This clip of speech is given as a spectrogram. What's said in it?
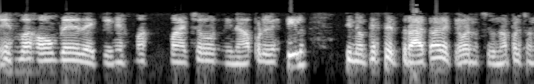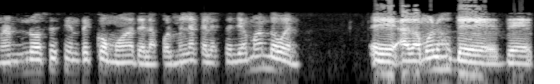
es más hombre, de quién es más macho, ni nada por el estilo, sino que se trata de que, bueno, si una persona no se siente cómoda de la forma en la que le están llamando, bueno, eh, hagámoslo de, de,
